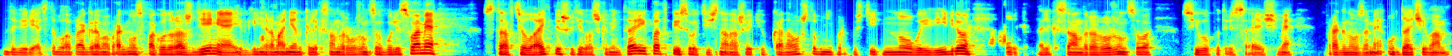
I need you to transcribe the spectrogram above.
доверять. Это была программа «Прогноз погоды рождения». Евгений Романенко, Александр Роженцев были с вами. Ставьте лайк, пишите ваши комментарии, подписывайтесь на наш YouTube-канал, чтобы не пропустить новые видео от Александра Роженцева с его потрясающими прогнозами. Удачи вам.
